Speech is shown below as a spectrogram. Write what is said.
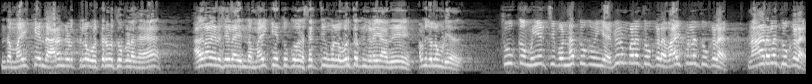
இந்த மைக்கை இந்த அரங்கத்தில் ஒருத்தருமே தூக்கலங்க. அதனால என்ன செய்யல? இந்த மைக்கை தூக்குகிற சக்தி உங்களை ஒருத்தருக்கும் கிடையாது. அப்படின்னு சொல்ல முடியாது. தூக்க முயற்சி பண்ணா தூக்குவீங்க. விரும்பல தூக்கல. வாய்ப்புல தூக்கல. நாடல தூக்கல.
